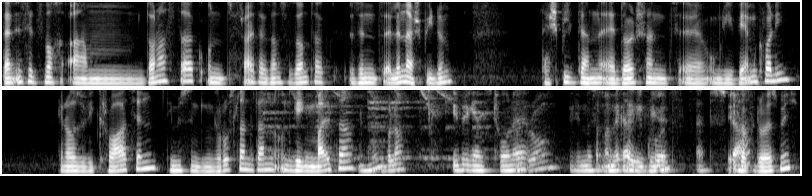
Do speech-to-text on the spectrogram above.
Dann ist jetzt noch am Donnerstag und Freitag, Samstag, Sonntag sind äh, Länderspiele. Da spielt dann äh, Deutschland äh, um die WM-Quali. Genauso wie Kroatien. Die müssen gegen Russland ran und gegen Malta. Mhm. Voilà. Übrigens, Tone, wir müssen ganz kurz. Äh, ich da? hoffe, du hörst mich.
